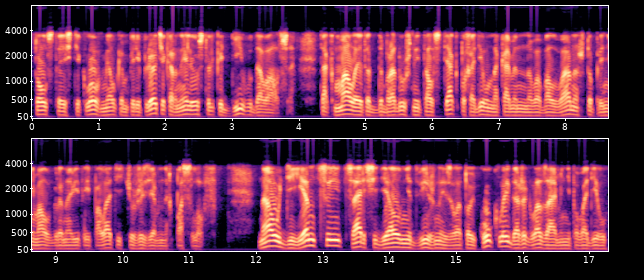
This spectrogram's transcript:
толстое стекло в мелком переплете, Корнелиус только диву давался. Так мало этот добродушный толстяк походил на каменного болвана, что принимал в грановитой палате чужеземных послов. На аудиенции царь сидел недвижной золотой куклой, даже глазами не поводил,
